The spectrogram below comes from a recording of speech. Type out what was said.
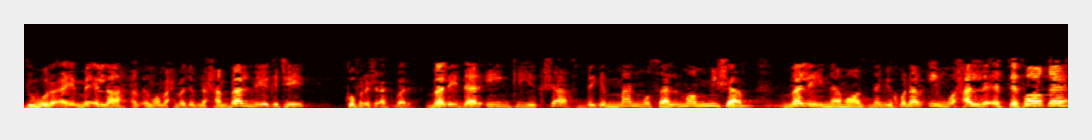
جمهور ائمه الا امام احمد ابن حنبل میگه که چی؟ کفرش اکبره. ولی در این که یک شخص بگه من مسلمان میشم ولی نماز نمی‌خونم این محل اتفاقه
